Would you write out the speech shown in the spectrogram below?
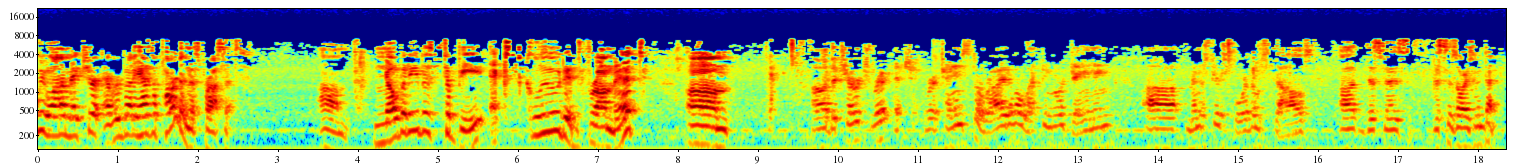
We want to make sure everybody has a part in this process. Um, nobody is to be excluded from it. Um, uh, the church re- retains the right of electing, ordaining uh, ministers for themselves. Uh, this is this has always been done.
